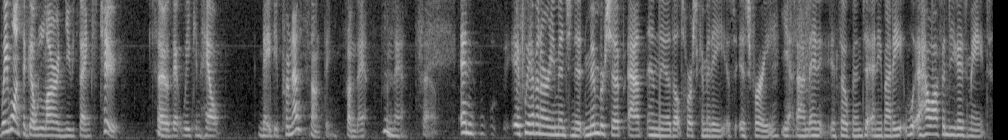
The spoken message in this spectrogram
we want to go learn new things too, so that we can help maybe promote something from that. From that. So. And if we haven't already mentioned it, membership at in the Adult Horse Committee is, is free. Yes. Um, and it's open to anybody. How often do you guys meet?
